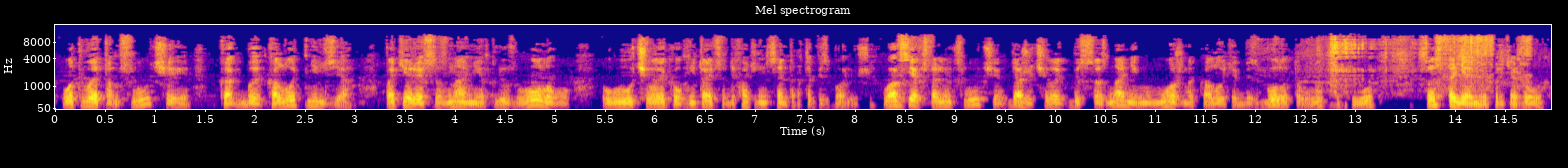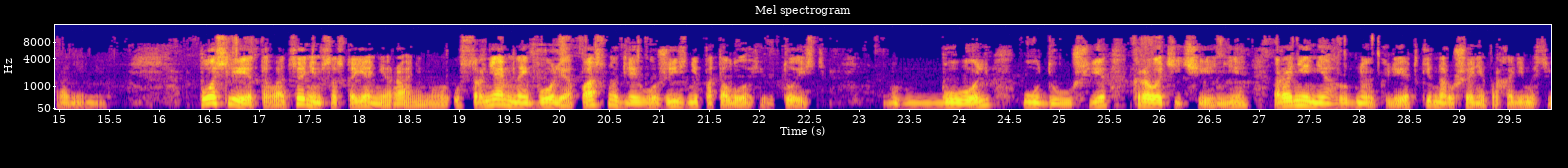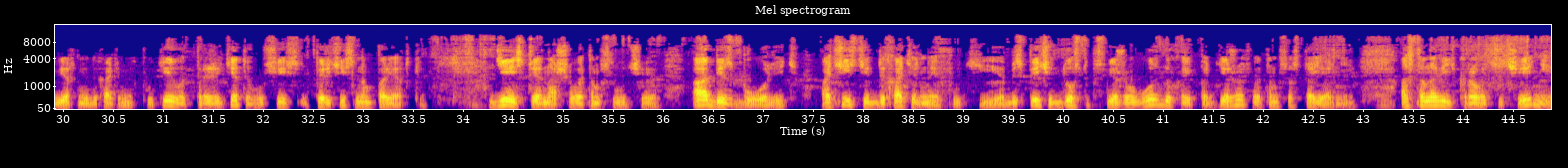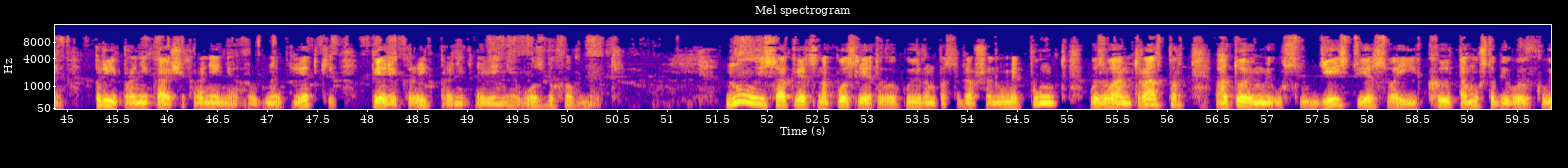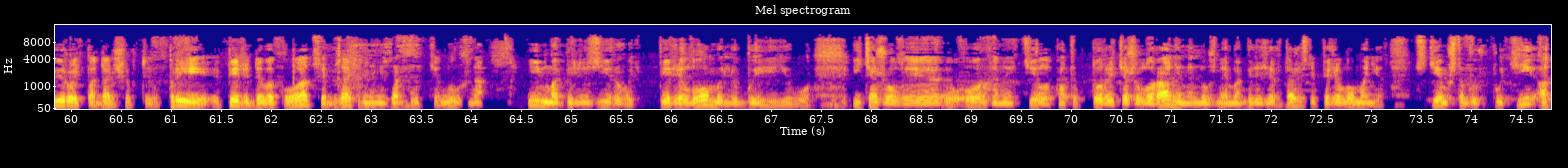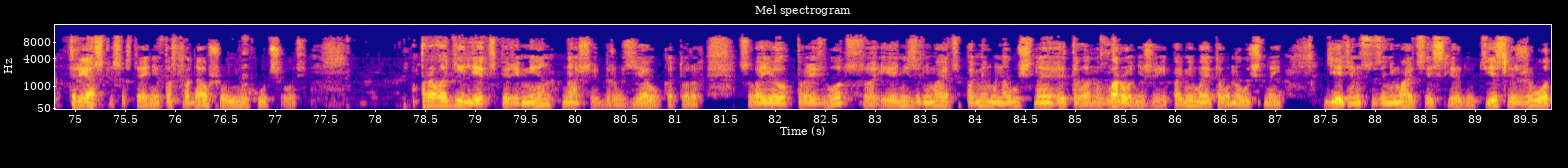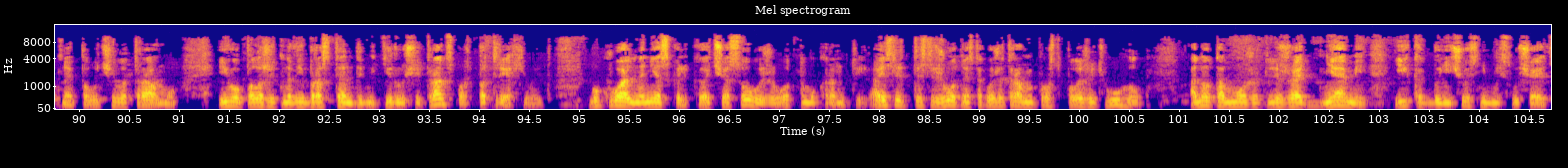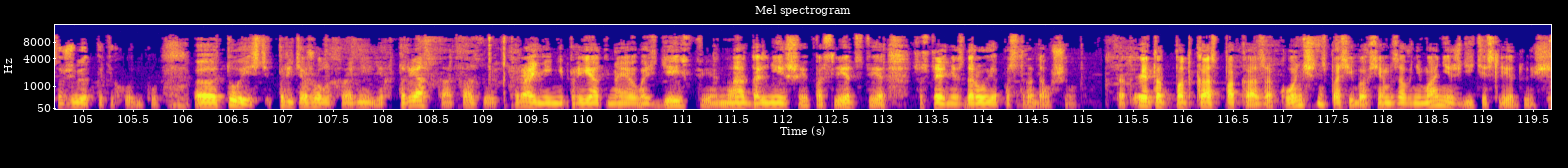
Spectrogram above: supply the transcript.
Вот в этом случае как бы колоть нельзя. Потеря сознания плюс голову – у человека угнетается дыхательный центр от обезболивающих. Во всех остальных случаях, даже человек без сознания, ему можно колоть обезбол, это улучшит его состояние при тяжелых ранениях. После этого оценим состояние раненого, устраняем наиболее опасную для его жизни патологию, то есть боль, удушье, кровотечение, ранение грудной клетки, нарушение проходимости верхних дыхательных путей, вот приоритеты в, в перечисленном порядке. Действия наши в этом случае – обезболить, очистить дыхательные пути, обеспечить доступ свежего воздуха и поддерживать в этом состоянии, остановить кровотечение, при проникающих ранениях грудной клетки перекрыть проникновение воздуха внутрь. Ну и, соответственно, после этого эвакуируем пострадавшего на медпункт, вызываем транспорт, готовим действия свои к тому, чтобы его эвакуировать подальше в тыл. При, перед эвакуацией обязательно не забудьте, нужно иммобилизировать переломы, любые его, и тяжелые органы тела, которые тяжело ранены, нужно иммобилизировать, даже если перелома нет, с тем, чтобы в пути от тряски состояние пострадавшего не ухудшилось проводили эксперимент наши друзья, у которых свое производство, и они занимаются помимо научной этого в Воронеже, и помимо этого научной деятельностью занимаются исследуют. Если животное получило травму, его положить на вибростенд, имитирующий транспорт, потряхивает, буквально несколько часов и животному кранты. А если, если животное с такой же травмой просто положить в угол, оно там может лежать днями, и как бы ничего с ним не случается, живет потихоньку. Э, то есть при тяжелых ранениях тряска оказывает крайне неприятное воздействие на дальнейшие последствия состояния здоровья пострадавшего. Так, этот подкаст пока закончен. Спасибо всем за внимание. Ждите следующий.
